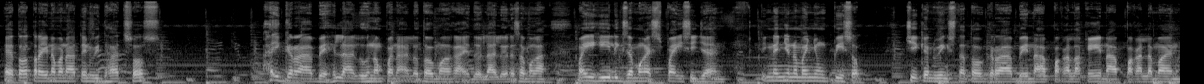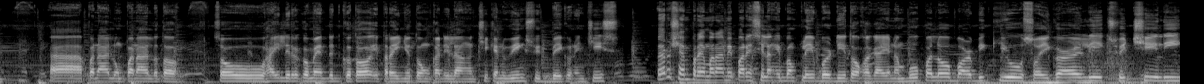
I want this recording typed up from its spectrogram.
Ito, try naman natin with hot sauce. Ay grabe, lalo ng panalo to mga ka-idol. Lalo na sa mga mahihilig sa mga spicy dyan. Tingnan nyo naman yung piece of chicken wings na to. Grabe, napakalaki, napakalaman. Ah, panalong panalo to. So, highly recommended ko to. I-try nyo tong kanilang chicken wings with bacon and cheese. Pero syempre, marami pa rin silang ibang flavor dito kagaya ng buffalo, barbecue, soy garlic, sweet chili,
